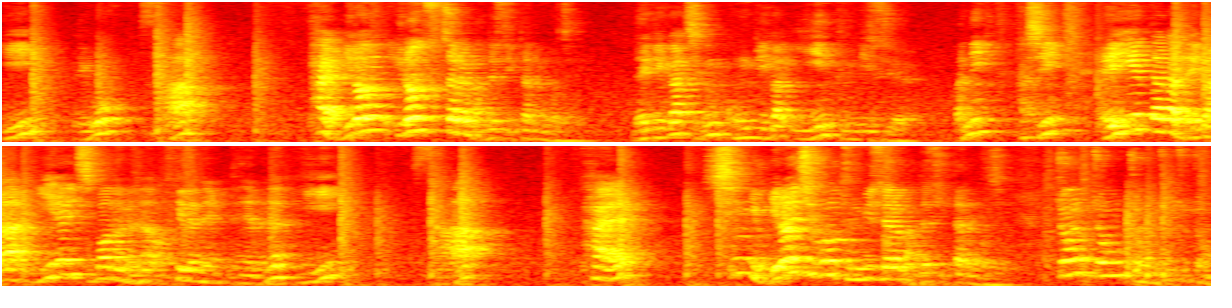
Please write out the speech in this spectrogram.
2 그리고 4 8 이런 이런 숫자를 만들 수 있다는 거지. 네 개가 지금 공기가 2인 등비수열. 맞니? 다시 a에다가 내가 2를 집어넣으면 어떻게 되냐- 되냐면은 2 4 8 16 이런 식으로 등비수열을 만들 수 있다는 거지. 쫑쫑쫑쫑쫑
